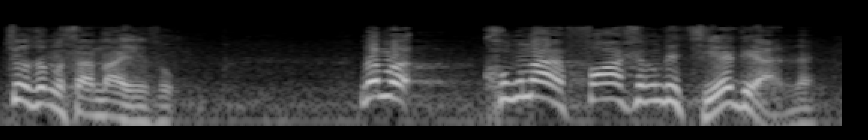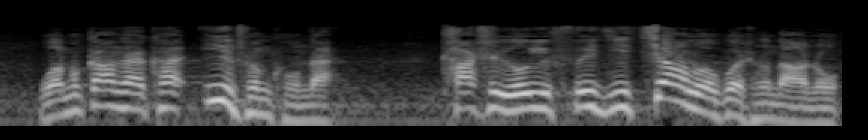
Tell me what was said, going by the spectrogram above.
就这么三大因素。那么空难发生的节点呢，我们刚才看伊春空难。它是由于飞机降落过程当中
